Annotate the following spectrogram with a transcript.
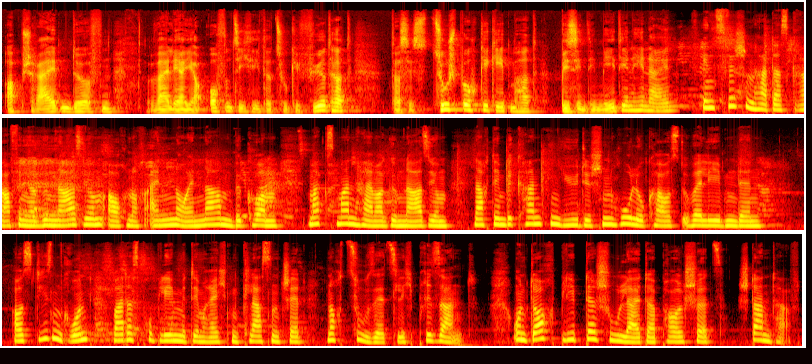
abschreiben dürfen, weil er ja offensichtlich dazu geführt hat, dass es Zuspruch gegeben hat bis in die Medien hinein. Inzwischen hat das Grafinger Gymnasium auch noch einen neuen Namen bekommen, Max Mannheimer Gymnasium, nach dem bekannten jüdischen Holocaust-Überlebenden. Aus diesem Grund war das Problem mit dem rechten Klassenchat noch zusätzlich brisant. Und doch blieb der Schulleiter Paul Schötz standhaft.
